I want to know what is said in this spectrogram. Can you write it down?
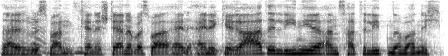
Nein, es waren keine Sterne, aber es war eine, eine gerade Linie an Satelliten. Da war nicht,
